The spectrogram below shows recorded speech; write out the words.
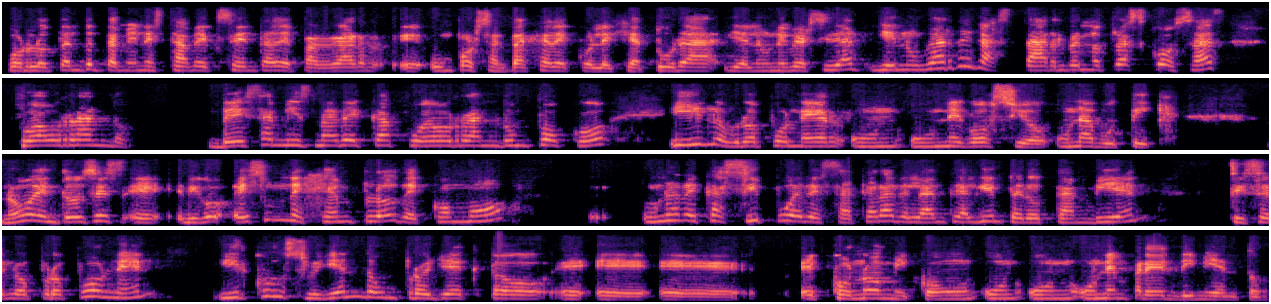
por lo tanto también estaba exenta de pagar eh, un porcentaje de colegiatura y en la universidad, y en lugar de gastarlo en otras cosas, fue ahorrando de esa misma beca fue ahorrando un poco y logró poner un, negocio, una boutique, ¿no? Entonces, eh, digo, es un ejemplo de cómo una beca sí puede sacar adelante a alguien, pero también, si se lo proponen, ir construyendo un proyecto eh, eh, económico, un, emprendimiento.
